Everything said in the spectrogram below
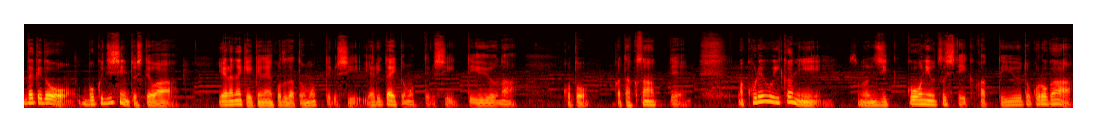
だけど、僕自身としては、やらなきゃいけないことだと思ってるし、やりたいと思ってるしっていうようなことがたくさんあって、まあ、これをいかに、その実行に移していくかっていうところが、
